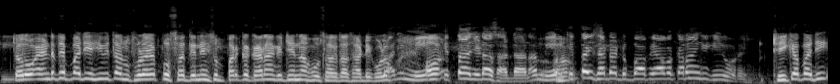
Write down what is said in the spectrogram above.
ਕੀ ਚਲੋ ਐਂਡ ਤੇ ਭਾਜੀ ਅਸੀਂ ਵੀ ਤੁਹਾਨੂੰ ਥੋੜਾ ਜਿਹਾ ਭਰੋਸਾ ਦਿੰਨੇ ਸੰਪਰਕ ਕਰਾਂਗੇ ਜਿੰਨਾ ਹੋ ਸਕਦਾ ਸਾਡੇ ਕੋਲ। ਹਾਂਜੀ ਮੇਨ ਕਿੱਤਾ ਜਿਹੜਾ ਸਾਡਾ ਨਾ ਮੇਨ। ਕਿੱਤਾ ਹੀ ਸਾਡਾ ਡੁੱਬਾ ਪਿਆ ਵਾ ਕਰਾਂਗੇ ਕੀ ਹੋ ਰਹੀ ਠੀਕ ਹੈ ਭਾਜੀ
